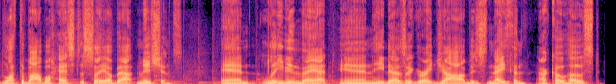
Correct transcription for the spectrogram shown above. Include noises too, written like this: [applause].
what the Bible has to say about missions. And leading that, and he does a great job, is Nathan, our co-host.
